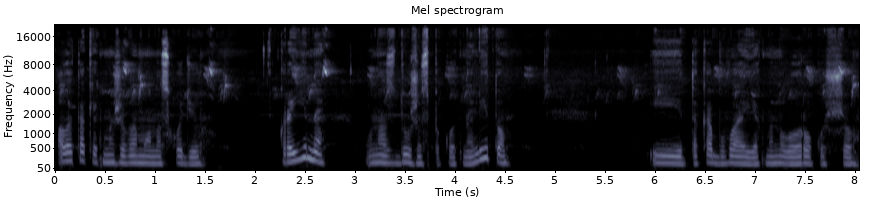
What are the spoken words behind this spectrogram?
Але так як ми живемо на сході України, у нас дуже спекотне літо. І таке буває, як минулого року, що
